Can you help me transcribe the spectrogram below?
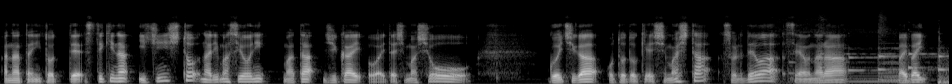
あなたにとって素敵な一日となりますように、また次回お会いいたしましょう。ご一がお届けしました。それでは、さようなら。バイバイ。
